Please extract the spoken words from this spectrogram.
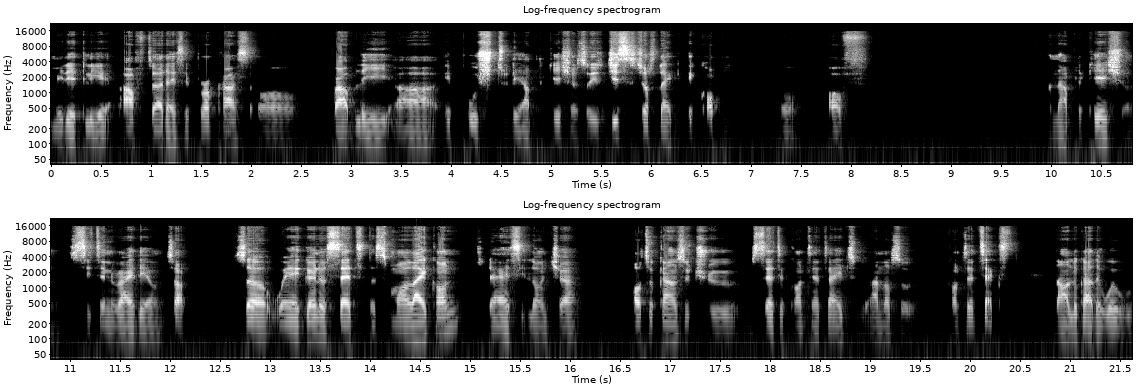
immediately after there's a broadcast or probably uh, a push to the application. So it's just, just like a copy you know, of an application sitting right there on top. So we're going to set the small icon to the IC launcher, auto cancel we set a content title and also content text. Now look at the way we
